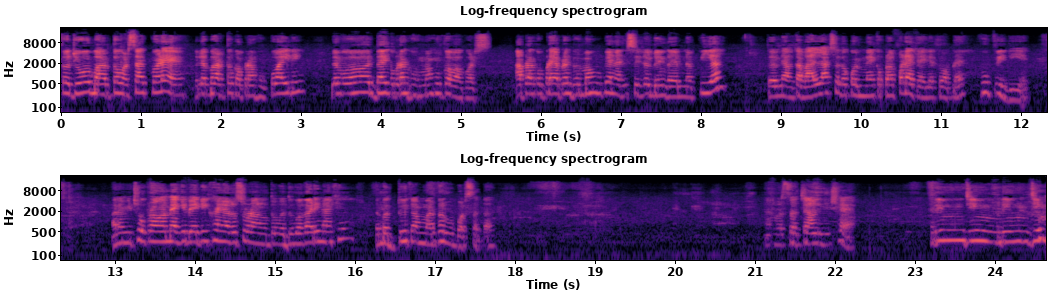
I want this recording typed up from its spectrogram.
તો જો બહાર તો વરસાદ પડે એટલે બહાર તો કપડાં મૂકવાય નહીં. એટલે બધા કપડાં ઘરમાં હુકવા પડશે. આપણા કપડાં આપણા ઘરમાં મૂકે ને સેજલ બેન ગયા એમના પિયર. તો એમને આવતા વાર લાગશે તો કોઈ એમને કપડાં પડ્યા થાય એટલે તો આપણે હુકવી દઈએ. અને છોકરાઓ મેગી બેગી ખાઈને રસોડાનું તો બધું બગાડી નાખે. તો બધું કામ મારે કરવું પડશે તાર વરસાદ ચાલુ છે. રીમ જીમ રીમ જીમ.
